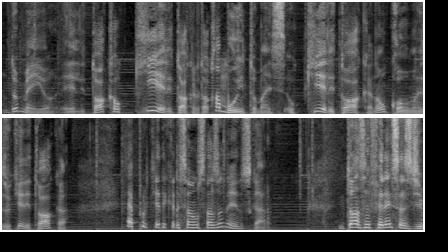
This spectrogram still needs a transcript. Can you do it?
do meio. Ele toca o que ele toca, ele toca muito, mas o que ele toca, não como, mas o que ele toca, é porque ele cresceu nos Estados Unidos, cara. Então as referências de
